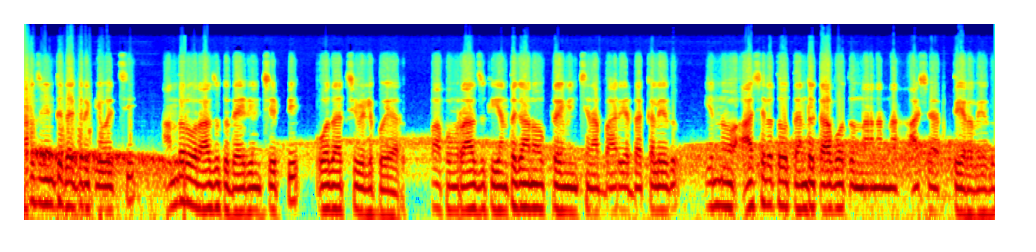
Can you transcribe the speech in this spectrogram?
రాజు ఇంటి దగ్గరికి వచ్చి అందరూ రాజుకు ధైర్యం చెప్పి ఓదార్చి వెళ్ళిపోయారు పాపం రాజుకి ఎంతగానో ప్రేమించిన భార్య దక్కలేదు. ఎన్నో ఆశలతో తండ్రి కాబోతున్నానన్న ఆశ తీరలేదు.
